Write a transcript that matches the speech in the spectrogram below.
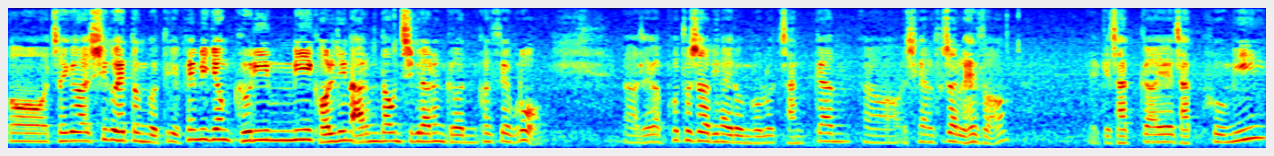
어 제가 시도했던 것들이 페미경 그림이 걸린 아름다운 집이라는 그런 컨셉으로 아, 제가 포토샵이나 이런 걸로 잠깐 어, 시간을 투자를 해서 이렇게 작가의 작품이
